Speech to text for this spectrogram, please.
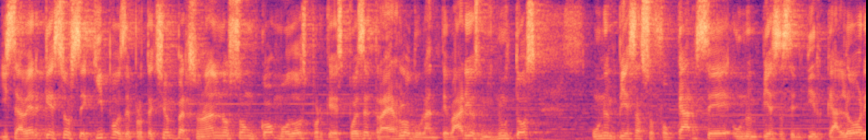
y saber que esos equipos de protección personal no son cómodos porque después de traerlo durante varios minutos uno empieza a sofocarse, uno empieza a sentir calor,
